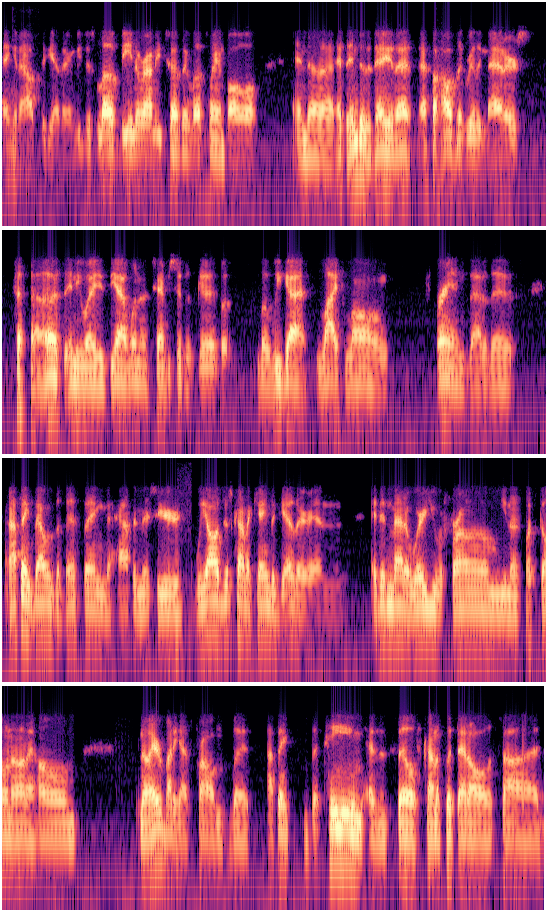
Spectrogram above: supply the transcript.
hanging out together, and we just loved being around each other, loved playing ball. And uh, at the end of the day, that that's all that really matters to us, anyways. Yeah, winning the championship is good, but but we got lifelong friends out of this. And I think that was the best thing that happened this year. We all just kind of came together, and it didn't matter where you were from, you know, what's going on at home. You know, everybody has problems, but I think the team as itself kind of put that all aside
